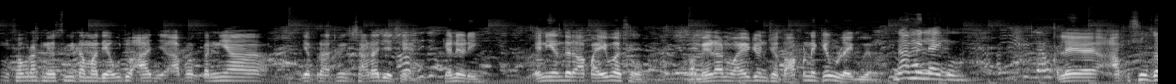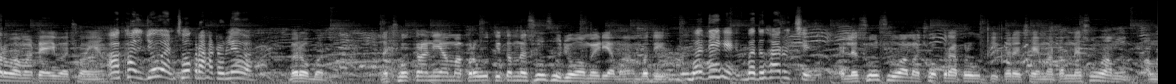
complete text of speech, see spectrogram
હું સૌરાષ્ટ્રની અસ્મિતામાંથી આવું છું. આજ આપણે કન્યા જે પ્રાથમિક શાળા જે છે કેનેડી એની અંદર આપ આવ્યા છો. મેળાનું આયોજન છે. તો આપણને કેવું લાગ્યું એમ? નામી મિલાઈ ગયું એટલે આપ શું કરવા માટે આવ્યા છો અહીંયા? આ ખાલી જોવા ને છોકરા હાટું લેવા. બરોબર. એટલે છોકરાની આમાં પ્રવૃત્તિ તમને શું શું જોવા મળી આમાં બધી? બધી હે બધું સારું જ છે. એટલે શું શું આમાં છોકરા પ્રવૃત્તિ કરે છે એમાં? તમને શું આમ આમ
